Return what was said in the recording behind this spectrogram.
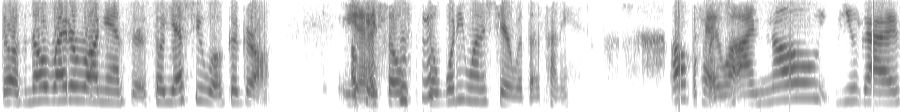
there was no right or wrong answer. So yes, you will. Good girl. yes. Okay. So, so what do you want to share with us, honey? Okay, well, I know you guys.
